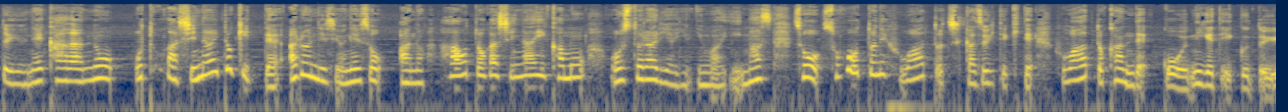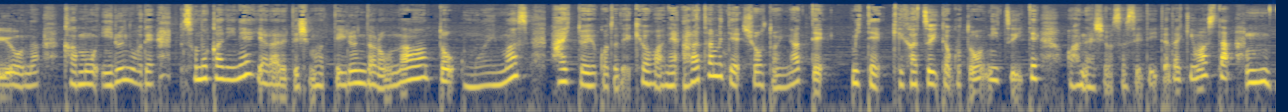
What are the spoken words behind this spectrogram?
ンというね蚊の音がしない時ってあるんですよねそうあの歯音がしない蚊もオーストラリアにはいますそうそーっとねふわっと近づいてきてふわっと噛んでこう逃げていくというような蚊もいるのでその蚊にねやられてしまっているんだろうなと思いますはいということで今日はね改めてショートになって見て気がついたことについてお話をさせていただきました。うん。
